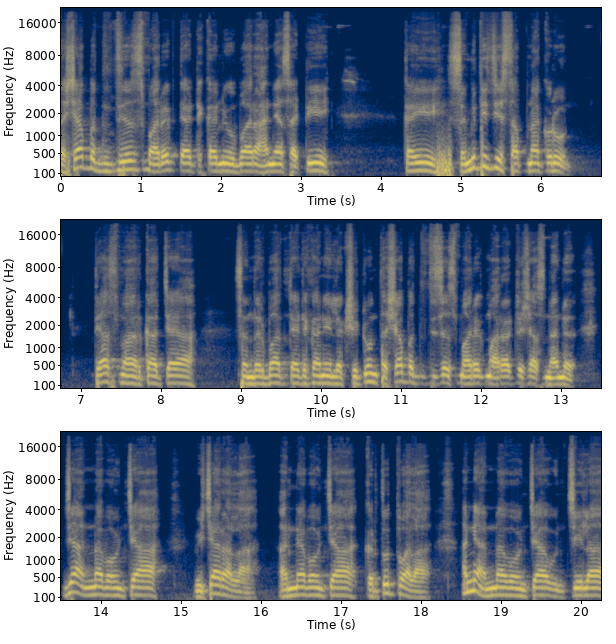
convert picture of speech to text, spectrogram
तशा पद्धतीचं स्मारक त्या ठिकाणी उभा राहण्यासाठी काही समितीची स्थापना करून त्या स्मारकाच्या संदर्भात त्या ठिकाणी लक्ष ठेवून तशा पद्धतीचं स्मारक महाराष्ट्र शासनानं ज्या अण्णाभाऊंच्या विचाराला अण्णाभाऊंच्या कर्तृत्वाला आणि अण्णाभाऊंच्या उंचीला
